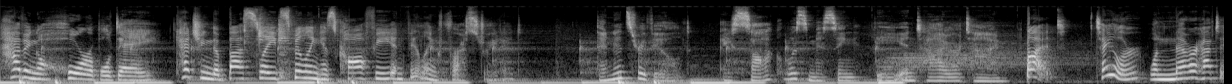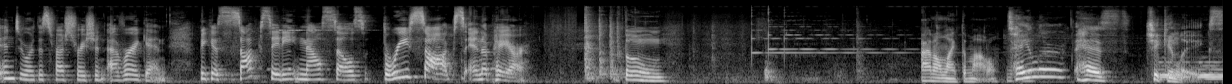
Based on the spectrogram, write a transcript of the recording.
having a horrible day, catching the bus late, spilling his coffee, and feeling frustrated. Then it's revealed a sock was missing the entire time. But Taylor will never have to endure this frustration ever again because Sock City now sells three socks in a pair. Boom. I don't like the model. Taylor has chicken legs.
